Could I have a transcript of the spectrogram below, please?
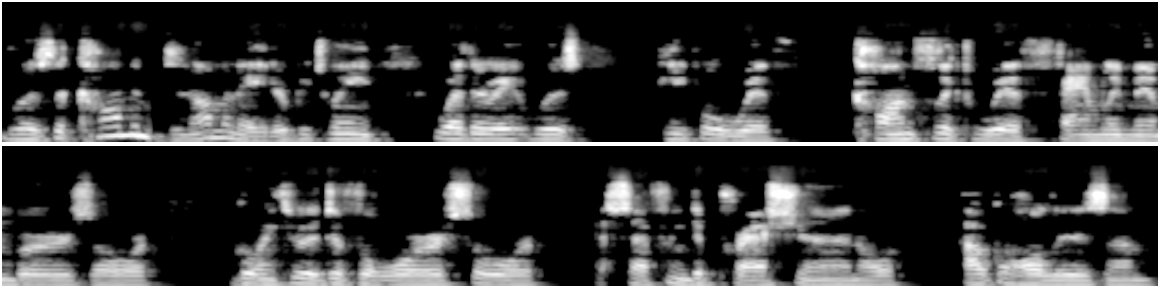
was the common denominator between whether it was people with conflict with family members or going through a divorce or suffering depression or alcoholism,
